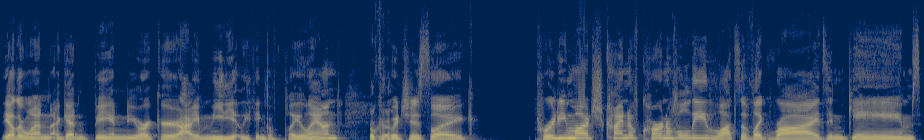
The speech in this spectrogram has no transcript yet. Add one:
the other one, again, being a New Yorker, I immediately think of Playland, Okay. which is like pretty much kind of carnival-y, lots of like rides and games,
